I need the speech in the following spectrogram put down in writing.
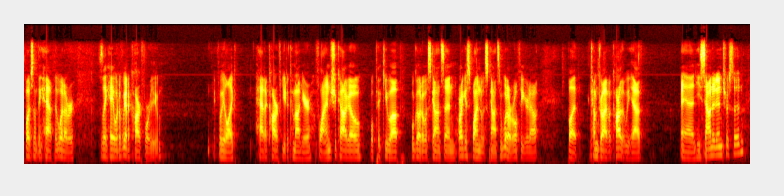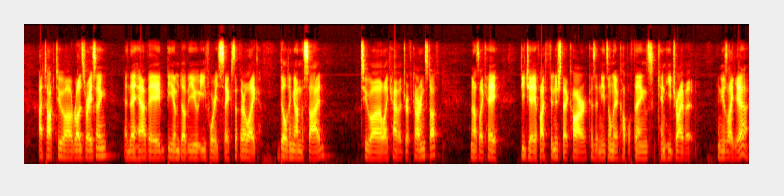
What if something happened? Whatever. It's like, hey, what if we had a car for you? If we like had a car for you to come out here, fly into Chicago, we'll pick you up, we'll go to Wisconsin, or I guess fly into Wisconsin, whatever, we'll figure it out. But come drive a car that we have. And he sounded interested. I talked to uh, Rudd's Racing, and they have a BMW E46 that they're like building on the side to uh, like have a drift car and stuff. And I was like, hey, DJ, if I finish that car because it needs only a couple things, can he drive it? And he was like, yeah.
